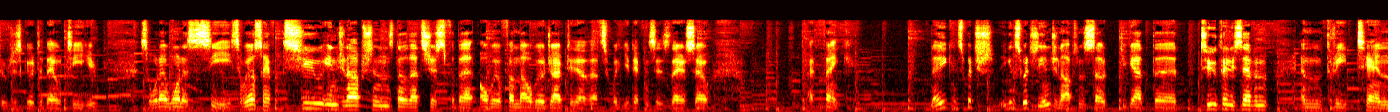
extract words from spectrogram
we'll just go to the LT here. So what I want to see, so we also have two engine options, though that's just for the all-wheel from the all-wheel drive to the other. That's what your difference is there. So I think now you can switch. You can switch the engine options. So you got the 237 and the 310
